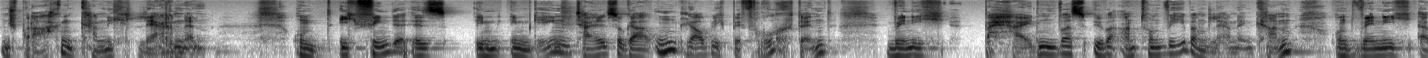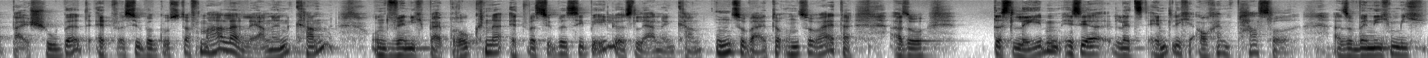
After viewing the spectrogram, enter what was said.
Und Sprachen kann ich lernen. Und ich finde es im, im Gegenteil sogar unglaublich befruchtend, wenn ich bei Haydn was über Anton Webern lernen kann und wenn ich äh, bei Schubert etwas über Gustav Mahler lernen kann und wenn ich bei Bruckner etwas über Sibelius lernen kann und so weiter und so weiter. Also das Leben ist ja letztendlich auch ein Puzzle. Also wenn ich mich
